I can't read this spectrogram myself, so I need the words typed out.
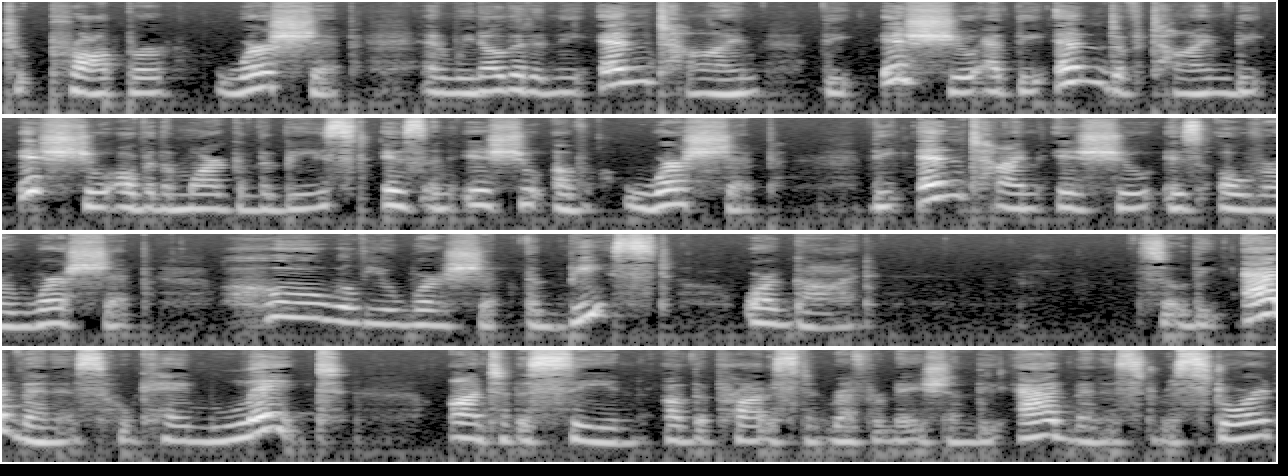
to proper worship. And we know that in the end time, the issue at the end of time, the issue over the mark of the beast is an issue of worship. The end time issue is over worship. Who will you worship, the beast or God? So the Adventists who came late onto the scene of the Protestant Reformation. The Adventists restored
